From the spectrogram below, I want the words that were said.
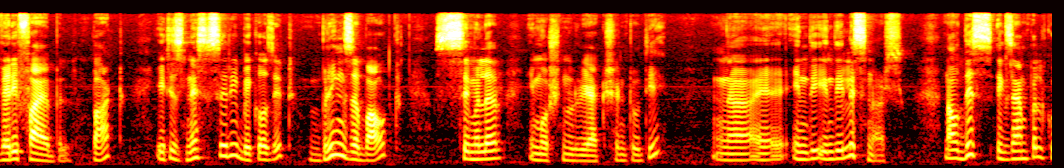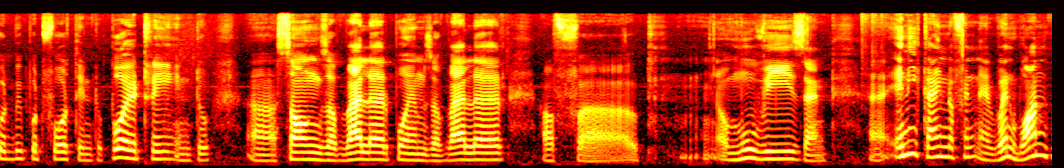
verifiable, but it is necessary because it brings about similar emotional reaction to the uh, in the in the listeners. Now, this example could be put forth into poetry, into uh, songs of valor, poems of valor, of uh, movies and uh, any kind of an when one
